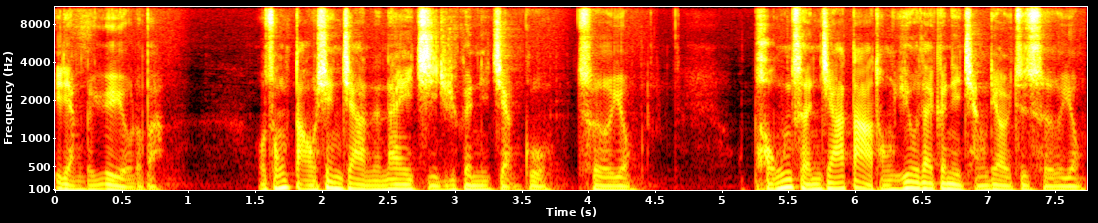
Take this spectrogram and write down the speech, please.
一两个月有了吧？我从导线架的那一集就跟你讲过车用，鹏程加大同又在跟你强调一次车用，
